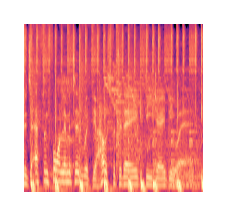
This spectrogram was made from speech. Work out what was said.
tuned into FM4 Unlimited with your host for today, DJ Beware.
